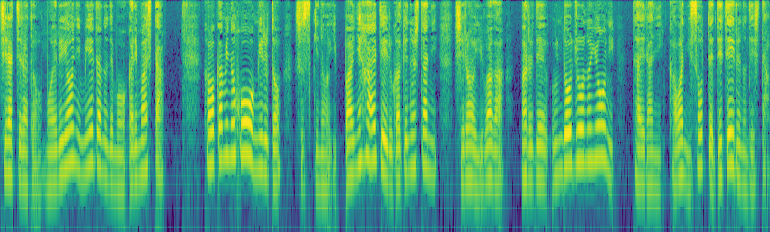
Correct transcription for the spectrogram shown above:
ちらちらと燃えるように見えたのでもわかりました。川上の方を見ると、すすきのいっぱいに生えている崖の下に白い岩がまるで運動場のように平らに川に沿って出ているのでした。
